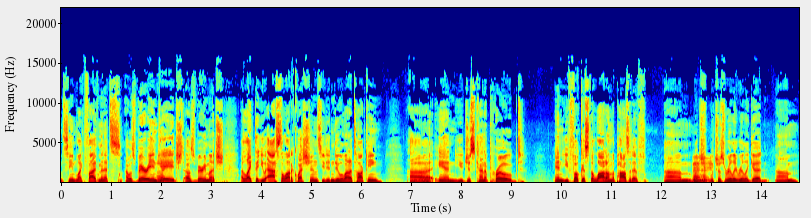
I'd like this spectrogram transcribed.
It seemed like five minutes. I was very engaged. I was very much, I like that you asked a lot of questions. You didn't do a lot of talking. Uh, and you just kind of probed and you focused a lot on the positive, um, which, which was really, really good. Um,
